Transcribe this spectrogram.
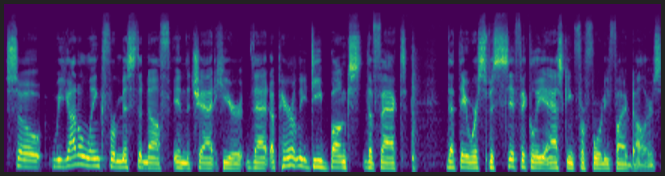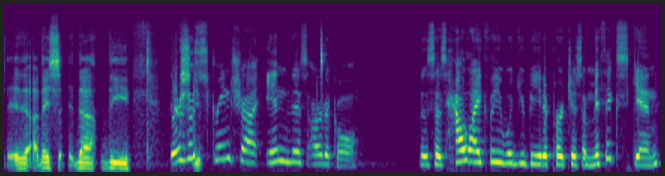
so we got a link for Missed Enough in the chat here that apparently debunks the fact that they were specifically asking for forty five dollars. Uh, they the the There's a screenshot in this article that says, "How likely would you be to purchase a mythic skin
